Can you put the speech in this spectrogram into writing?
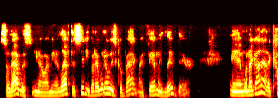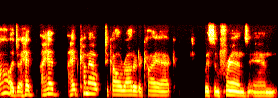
so that was you know i mean i left the city but i would always go back my family lived there And when I got out of college, I had I had I had come out to Colorado to kayak with some friends, and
